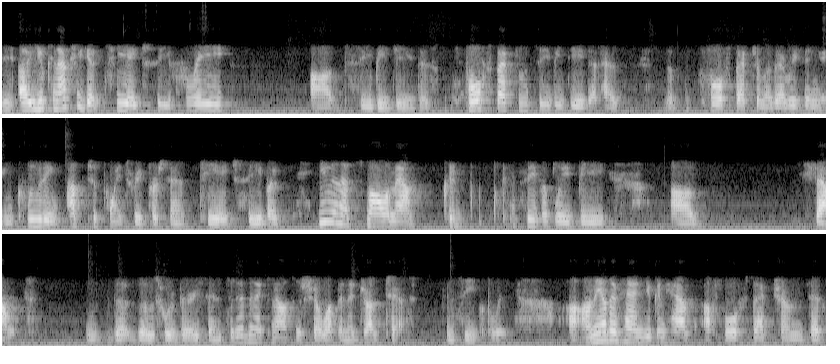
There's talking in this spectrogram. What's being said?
Uh, you can actually get THC-free uh, CBD. This full spectrum CBD that has the full spectrum of everything, including up to 0.3% THC. But even that small amount could conceivably be uh, felt. The, those who are very sensitive, and it can also show up in a drug test, conceivably. Uh, on the other hand, you can have a full spectrum that's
